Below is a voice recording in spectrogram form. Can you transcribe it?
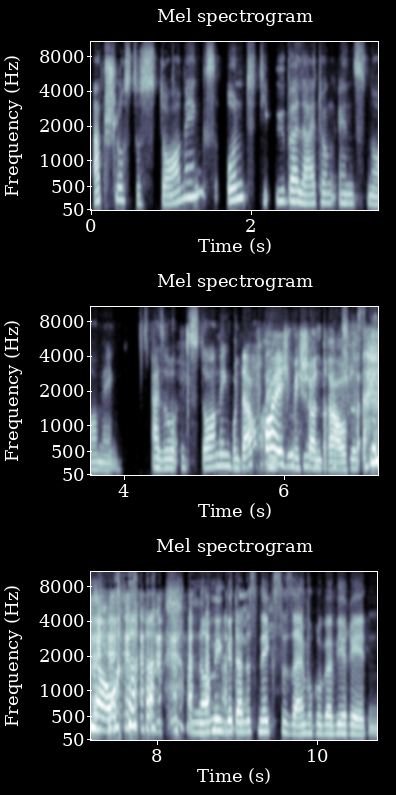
Abschluss des Stormings und die Überleitung ins Norming. Also ein Storming. Und da freue ich mich schon drauf. Abschluss. Genau. und Norming wird dann das nächste sein, worüber wir reden.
